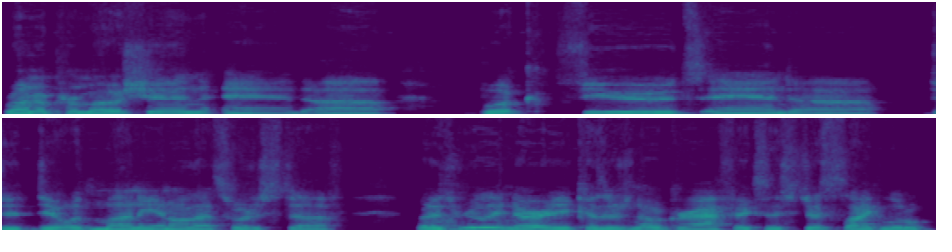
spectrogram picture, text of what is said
run a promotion and uh, book feuds and uh, do, deal with money and all that sort of stuff. But it's really nerdy because there's no graphics. It's just like little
